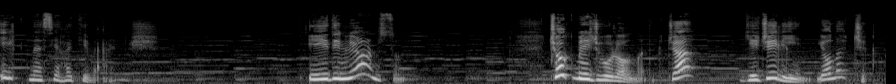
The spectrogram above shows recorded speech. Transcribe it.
ilk nasihati vermiş. İyi dinliyor musun? Çok mecbur olmadıkça geceliğin yola çıkma.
